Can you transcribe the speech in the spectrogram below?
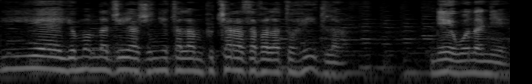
Jeju, mam nadzieję, że nie ta lampuciara zawala to hydla. Nie, ona nie.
